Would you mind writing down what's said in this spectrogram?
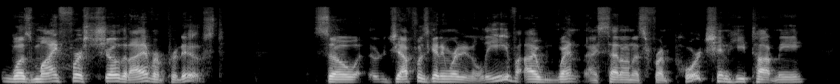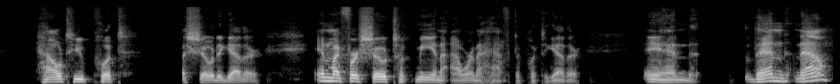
was my first show that I ever produced. So Jeff was getting ready to leave. I went, I sat on his front porch and he taught me how to put a show together. And my first show took me an hour and a half to put together. And then now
